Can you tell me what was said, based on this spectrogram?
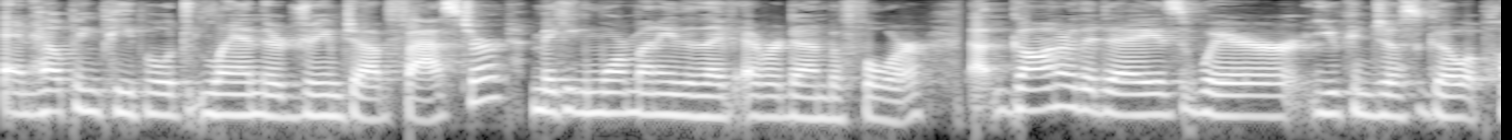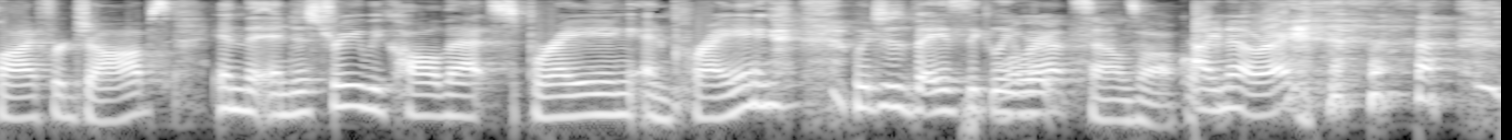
and helping people land their dream job faster, making more money than they've ever done before. Uh, gone are the days where you can just go apply for jobs. In the industry, we call that spraying and praying, which is basically well, where that sounds awkward. I know, right?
